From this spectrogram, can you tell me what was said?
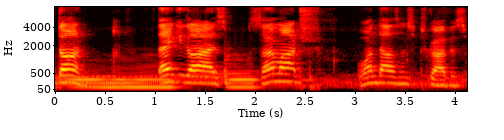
Done. Thank you guys so much. 1,000 subscribers.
